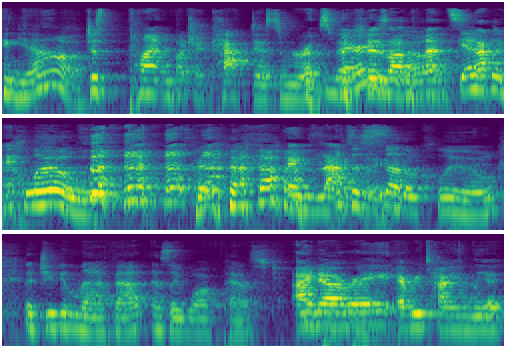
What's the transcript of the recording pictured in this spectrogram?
yeah. just plant a bunch of cactus and rose There bushes on that Get side. the clue. Exactly. It's a subtle clue that you can laugh at as they walk past. I know, right? Every time you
